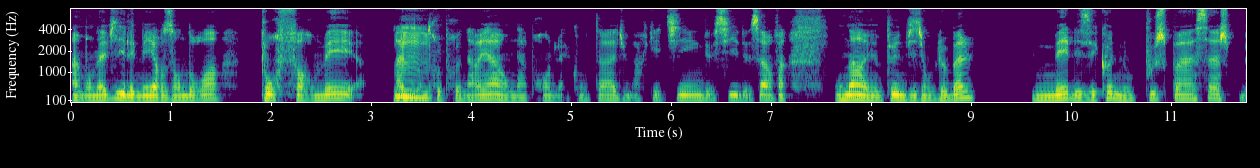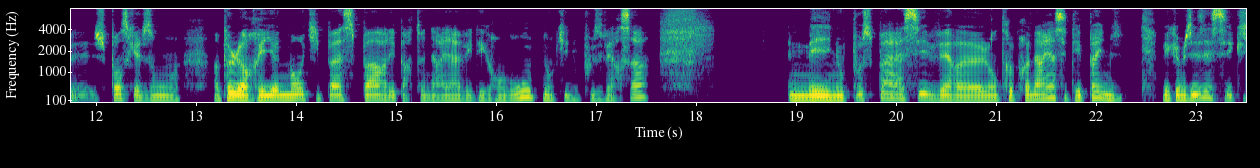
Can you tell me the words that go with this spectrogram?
à mon avis, les meilleurs endroits pour former à Mmh. l'entrepreneuriat. On apprend de la compta, du marketing, de ci, de ça, enfin, on a un peu une vision globale, mais les écoles nous poussent pas à ça. Je beh, je pense qu'elles ont un peu leur rayonnement qui passe par les partenariats avec des grands groupes, donc ils nous poussent vers ça. Mais ils nous poussent pas assez vers, l'entrepreneuriat. C'était pas une mais comme je disais, c'est que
